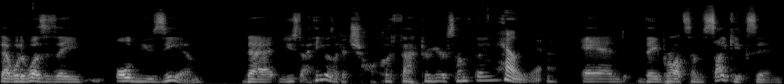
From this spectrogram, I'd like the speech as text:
That what it was is a old museum that used. To, I think it was like a chocolate factory or something. Hell yeah. and they brought some psychics in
